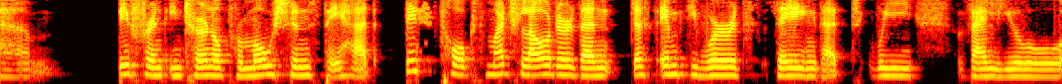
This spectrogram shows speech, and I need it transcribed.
um, different internal promotions they had. This talks much louder than just empty words saying that we value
